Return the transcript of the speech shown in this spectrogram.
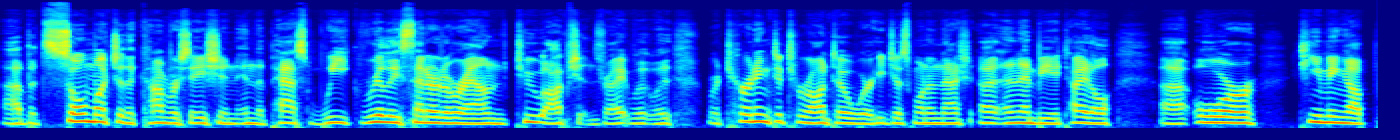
uh, but so much of the conversation in the past week really centered around two options, right? With, with returning to Toronto, where he just won a national, uh, an NBA title, uh, or teaming up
